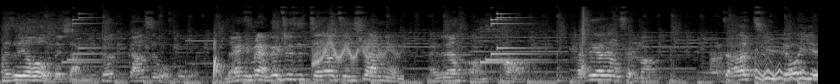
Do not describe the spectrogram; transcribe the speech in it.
还是要不然我在下面？刚刚刚是我不稳，你看你们两个就是真要真下面，还是要往靠？还是要这样撑吗？杂技表演，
